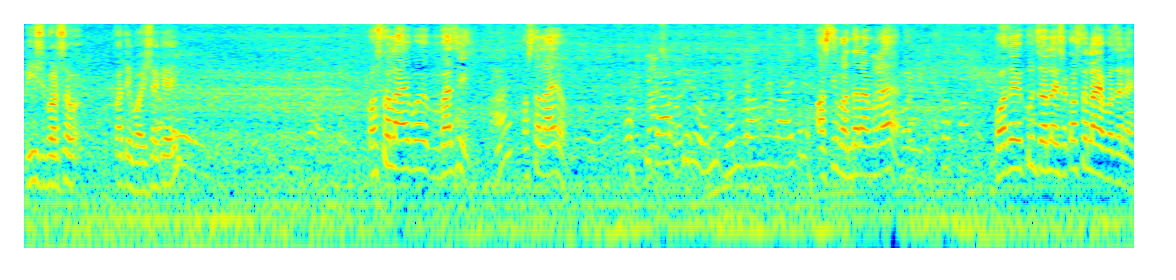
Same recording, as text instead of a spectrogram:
बिस वर्ष कति भइसक्यो है कस्तो लाग्यो बाजे कस्तो लाग्यो अस्तिभन्दा राम्रो लाग्यो बजाएको कुन चाहिँ कस्तो लाग्यो बजाइलाई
